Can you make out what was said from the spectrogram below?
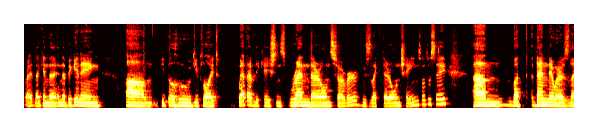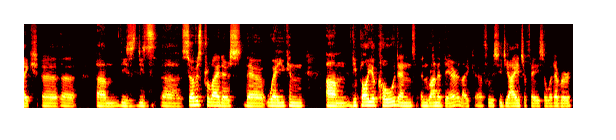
right? Like in the in the beginning, um, people who deployed web applications ran their own server, which is like their own chain, so to say. Um, but then there was like uh, uh, um, these these uh, service providers there where you can um, deploy your code and and run it there like uh, through a CGI interface or whatever.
